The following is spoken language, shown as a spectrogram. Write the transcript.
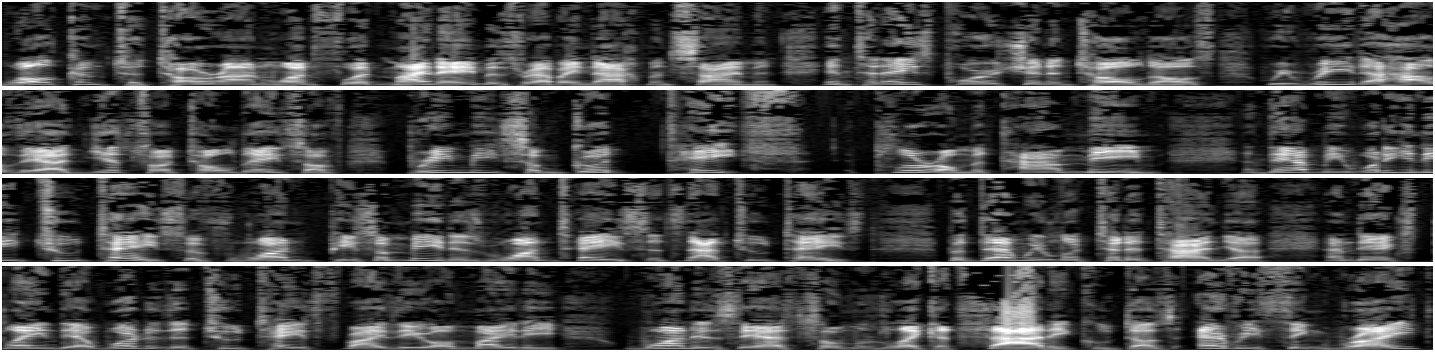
Welcome to Torah on One Foot. My name is Rabbi Nachman Simon. In today's portion in Toldos, we read how that Yitzchak told Esav, bring me some good taste, plural, metamim. And that means, what do you need two tastes? If one piece of meat is one taste, it's not two tastes. But then we look to the Tanya, and they explain that what are the two tastes by the Almighty? One is that someone like a tzaddik who does everything right,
